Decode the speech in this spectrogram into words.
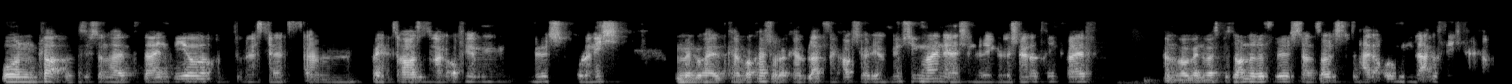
Und klar, das ist dann halt dein Bier und du lässt jetzt, ähm, wenn du zu Hause so lange aufheben willst oder nicht. Und wenn du halt keinen Bock hast oder keinen Platz, dann kaufst du halt einen günstigen Wein, der ist in der Regel schneller trinkreif. Aber wenn du was Besonderes willst, dann solltest du halt auch irgendwie Lagerfähigkeit haben,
